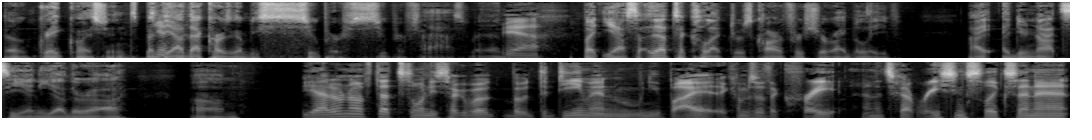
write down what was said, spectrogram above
So, great questions. But yeah, Yeah. that car's going to be super, super fast, man. Yeah. But yes, that's a collector's car for sure, I believe. I, I do not see any other. Uh, um, Yeah, I don't know if that's the one he's talking about, but the Demon, when you buy it, it comes with a crate and it's got racing slicks in it.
